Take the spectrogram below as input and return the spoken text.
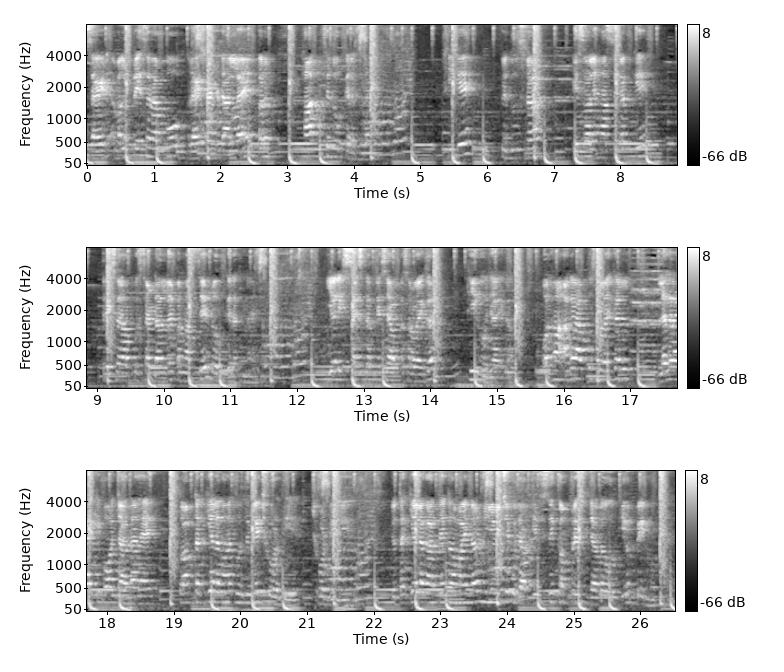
साइड मतलब प्रेशर आपको राइट साइड डालना है, पर हाथ से रोक के रखना है। ठीक है? फिर दूसरा इस वाले हाथ से रख के प्रेशर आपको साइड डालना है, पर हाथ से रोक के रखना है। ये एक्सरसाइज करने से आपका सर्वाइकल ठीक हो जाएगा। और हाँ अगर आपको सर्वाइकल लग रहा है कि बहुत ज़्यादा है तो आप तकिया लगाना कुछ देर के छोड़ दिए, छोड़ दीजिए। जो तकिया लगाते हैं तो हमारी नर्व नीचे हो जाती है, जिससे कंप्रेस ज़्यादा होती है और पेन होता है।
